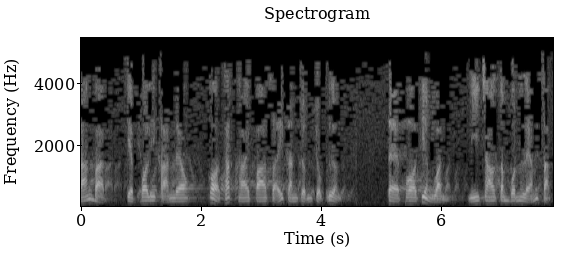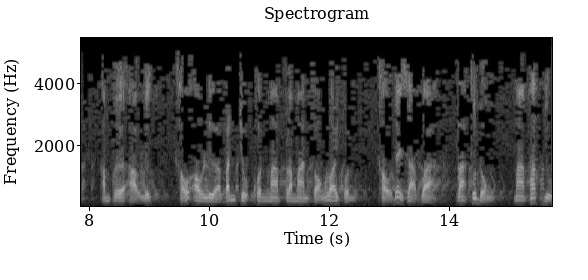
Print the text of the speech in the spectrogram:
ล้างบาทเก็บบริขารแล้ว ก็ทักทายปาใสกันจนจบเรื่อง แต่พอเที่ยงวันมีชาวตำบลแหลมสักอำเภออ่าวลึก เขาเอาเรือบรรจุคนมาประมาณสองร้อยคน เขาได้ทราบว่าพระธุดงค์มาพักอยู่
